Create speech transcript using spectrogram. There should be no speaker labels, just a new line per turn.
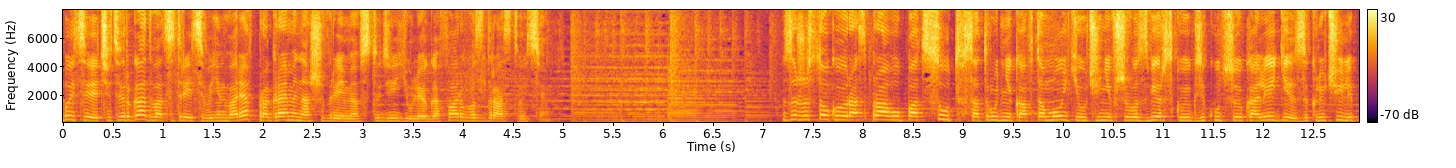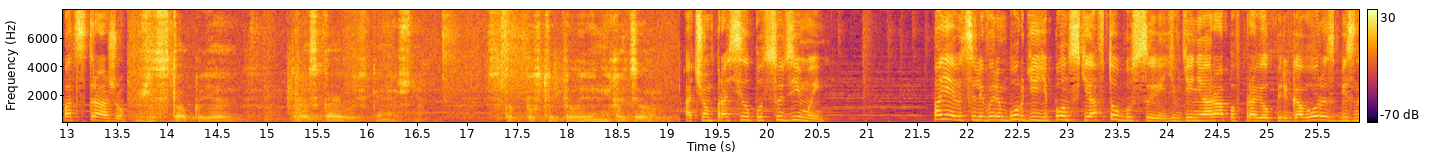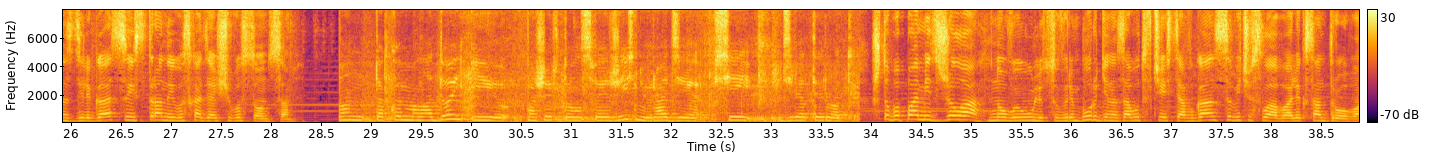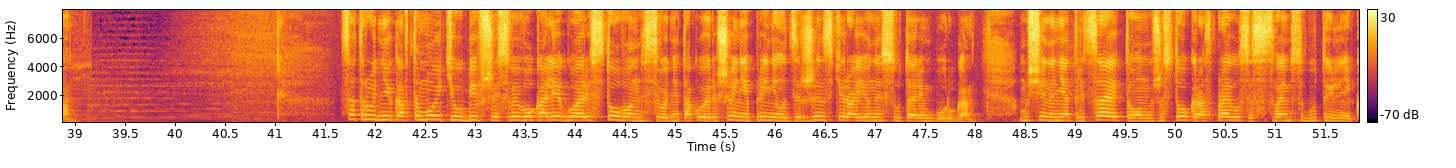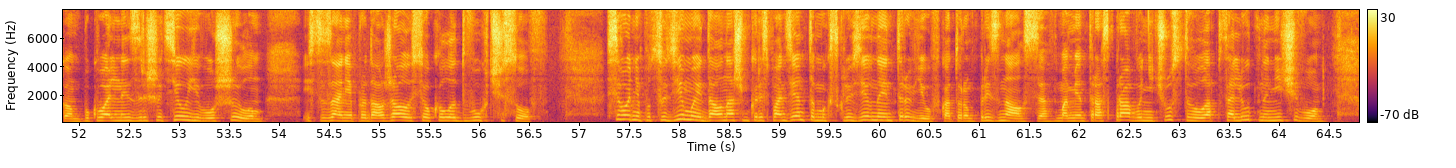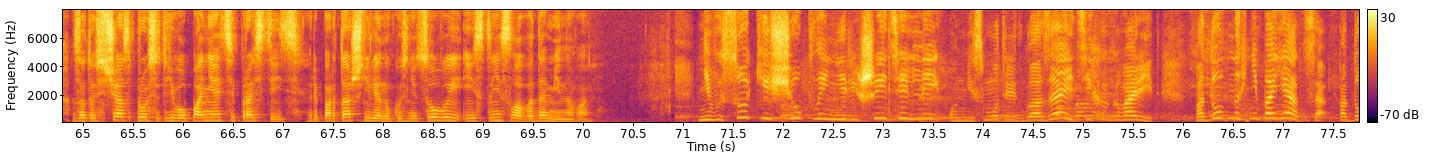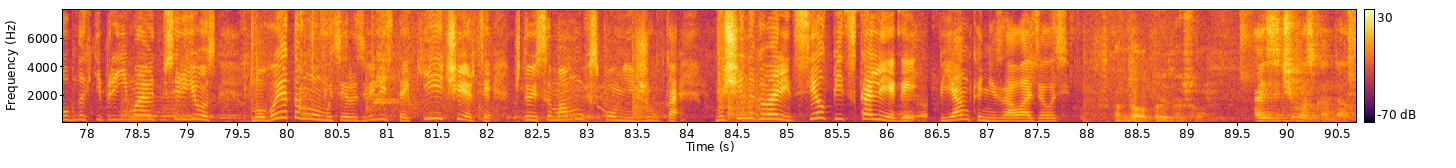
События четверга, 23 января в программе «Наше время». В студии Юлия Гафарова. Здравствуйте. За жестокую расправу под суд сотрудника автомойки, учинившего зверскую экзекуцию коллеги, заключили под стражу.
Жестоко я раскаиваюсь, конечно. Что так поступил, я не хотел.
О чем просил подсудимый. Появятся ли в Оренбурге японские автобусы? Евгений Арапов провел переговоры с бизнес-делегацией страны восходящего солнца.
Он такой молодой и пожертвовал своей жизнью ради всей девятой роты.
Чтобы память жила, новую улицу в Оренбурге назовут в честь афганца Вячеслава Александрова. Сотрудник автомойки, убивший своего коллегу, арестован. Сегодня такое решение принял Дзержинский районный суд Оренбурга. Мужчина не отрицает, он жестоко расправился со своим собутыльником, буквально изрешетил его шилом. Истязание продолжалось около двух часов. Сегодня подсудимый дал нашим корреспондентам эксклюзивное интервью, в котором признался, в момент расправы не чувствовал абсолютно ничего. Зато сейчас просит его понять и простить. Репортаж Елены Кузнецовой и Станислава Доминова.
Невысокий, щуплый, нерешительный, он не смотрит в глаза и тихо говорит. Подобных не боятся, подобных не принимают всерьез. Но в этом омуте развелись такие черти, что и самому вспомнить жутко. Мужчина говорит, сел пить с коллегой, пьянка не заладилась.
Скандал произошел.
А из-за чего скандал?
